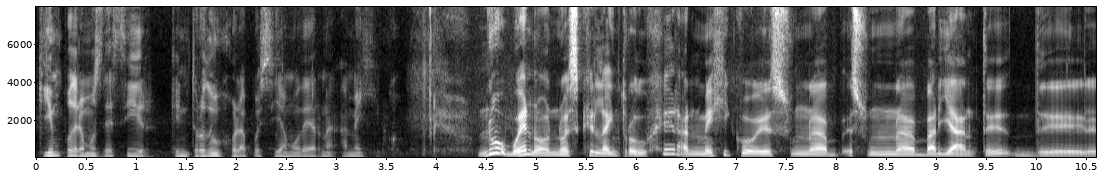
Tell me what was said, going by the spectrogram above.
¿quién podremos decir que introdujo la poesía moderna a México? No, bueno, no es que la introdujeran. México es una, es una variante de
